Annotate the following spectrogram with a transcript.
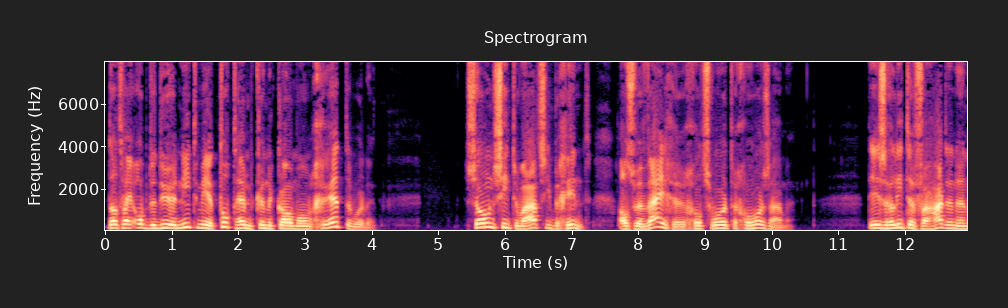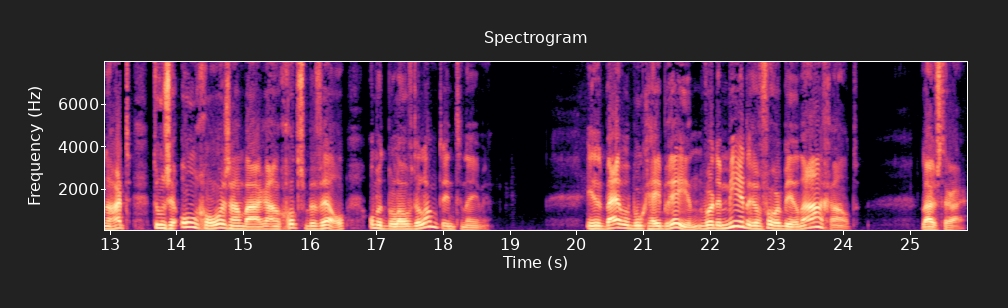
dat wij op de duur niet meer tot Hem kunnen komen om gered te worden. Zo'n situatie begint als we weigeren Gods woord te gehoorzamen. De Israëlieten verhardden hun hart toen ze ongehoorzaam waren aan Gods bevel om het beloofde land in te nemen. In het Bijbelboek Hebreeën worden meerdere voorbeelden aangehaald. Luisteraar,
